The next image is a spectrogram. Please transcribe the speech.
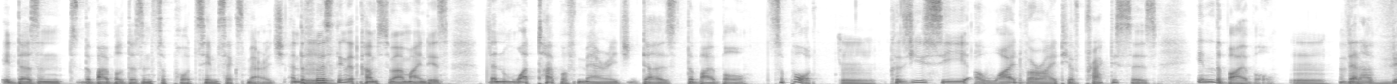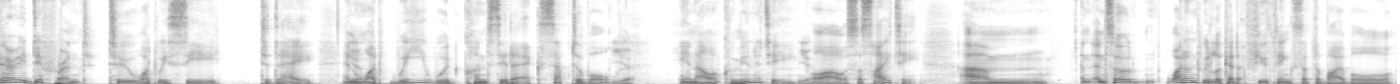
it doesn't, the Bible doesn't support same sex marriage. And the first thing that comes to my mind is then what type of marriage does the Bible support? Because you see a wide variety of practices in the Bible that are very different to what we see today and what we would consider acceptable yeah. in our community Yeah. or our society. Um, and, and so, why don't we look at a few things that the Bible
